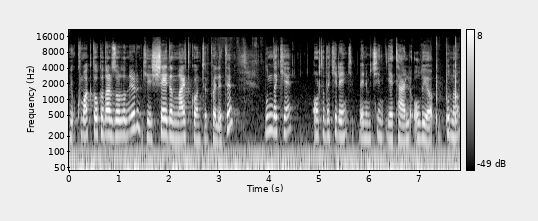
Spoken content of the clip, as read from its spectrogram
okumakta o kadar zorlanıyorum ki Shade and Light kontür paleti. Bundaki ortadaki renk benim için yeterli oluyor. Bunu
